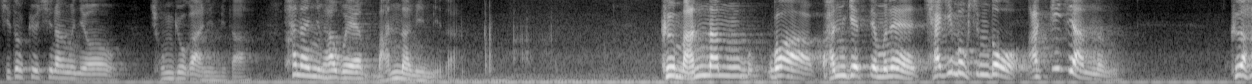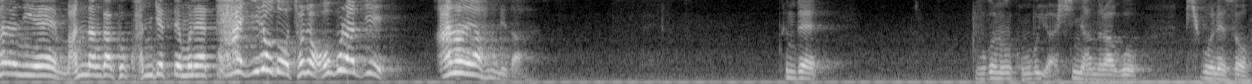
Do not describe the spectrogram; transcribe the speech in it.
기독교 신앙은요, 종교가 아닙니다. 하나님하고의 만남입니다. 그 만남과 관계 때문에 자기 목숨도 아끼지 않는 그 하나님의 만남과 그 관계 때문에 다 잃어도 전혀 억울하지 않아야 합니다. 근데 누구는 공부 열심히 하느라고 피곤해서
